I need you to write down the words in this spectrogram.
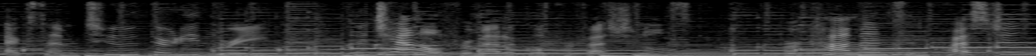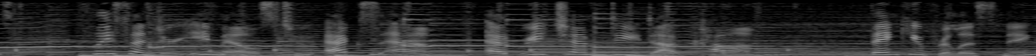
XM233, the channel for medical professionals. For comments and questions, please send your emails to xm at reachmd.com. Thank you for listening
